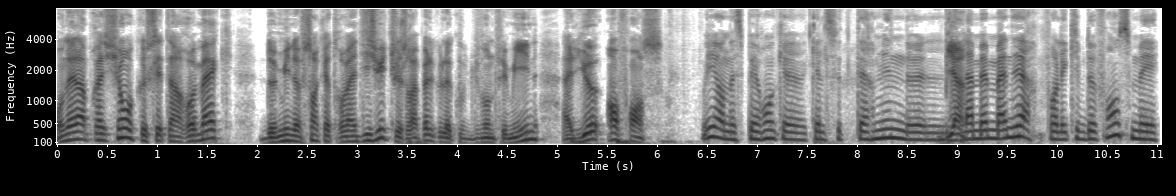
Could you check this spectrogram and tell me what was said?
On a l'impression que c'est un remake de 1998, que je rappelle que la Coupe du Monde féminine a lieu en France. Oui, en espérant qu'elle se termine de la même manière pour l'équipe de France, mais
